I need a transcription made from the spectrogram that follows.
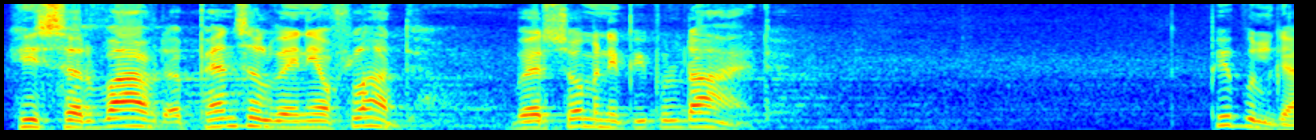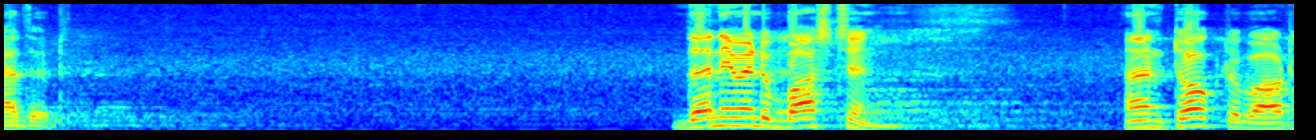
he survived a Pennsylvania flood where so many people died. People gathered. Then he went to Boston and talked about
